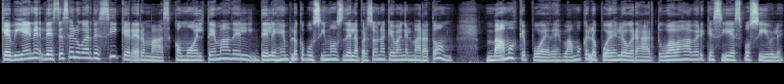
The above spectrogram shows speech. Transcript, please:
que viene desde ese lugar de sí querer más, como el tema del, del, ejemplo que pusimos de la persona que va en el maratón. Vamos que puedes, vamos que lo puedes lograr, tú vas a ver que sí es posible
